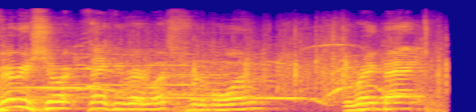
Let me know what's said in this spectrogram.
very short. Thank you very much for number one. Be right back.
